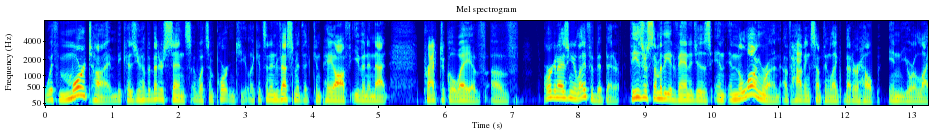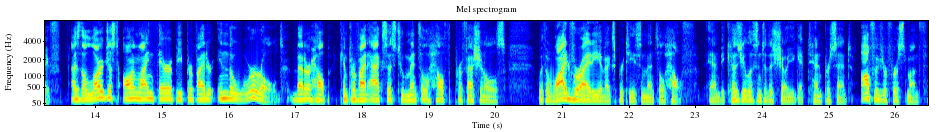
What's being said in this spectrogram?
with more time because you have a better sense of what's important to you. Like it's an investment that can pay off even in that practical way of of organizing your life a bit better. These are some of the advantages in, in the long run of having something like BetterHelp in your life. As the largest online therapy provider in the world, BetterHelp can provide access to mental health professionals with a wide variety of expertise in mental health. And because you listen to the show, you get 10% off of your first month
